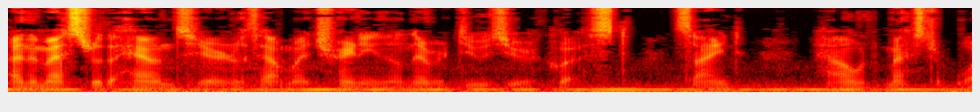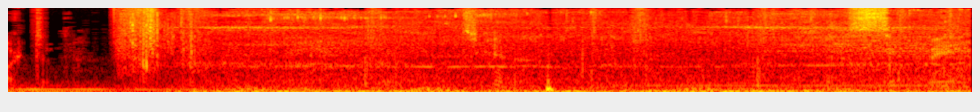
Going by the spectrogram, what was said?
I'm the master of the hounds here, and without my training, they'll never do as you request. Signed, Hound Master Wharton. It's kinda... kinda sick, man.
